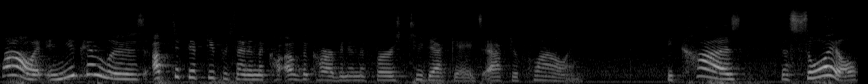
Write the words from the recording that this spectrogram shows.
plow it and you can lose up to 50% the of the carbon in the first two decades after plowing because the soil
